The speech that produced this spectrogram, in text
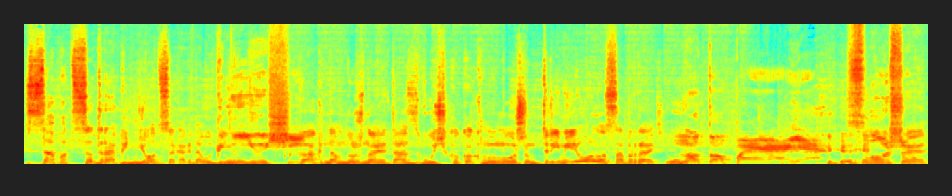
Запад содрогнется, когда увидит. Гниющий. Как нам нужна эта озвучка, как мы можем 3 миллиона собрать. Ух, Но тупая! Слушают,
